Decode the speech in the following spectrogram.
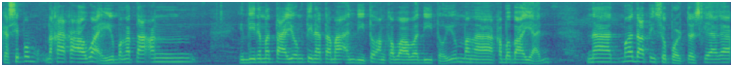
kasi po nakakaawa eh. Yung mga taang hindi naman tayo ang tinatamaan dito, ang kawawa dito, yung mga kababayan na mga dating supporters. Kaya nga,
